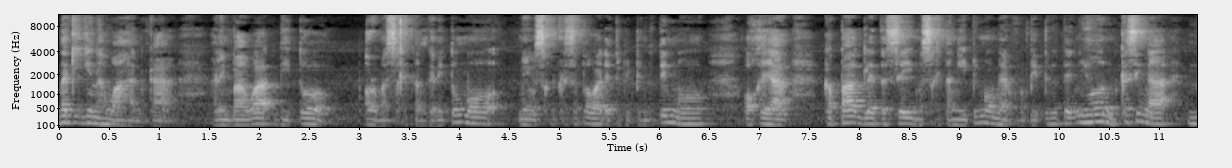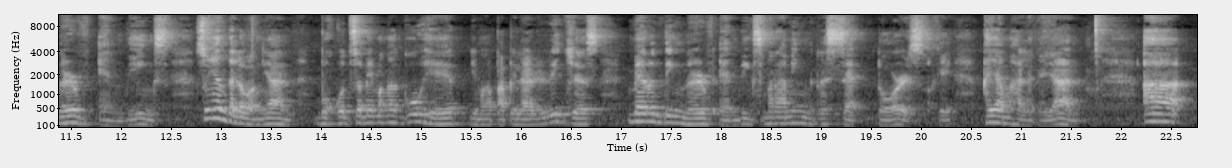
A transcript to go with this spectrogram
nagiginhawahan ka. Halimbawa, dito, or masakit ang ganito mo, may masakit ka sa tawad, ito pipindutin mo. O kaya, kapag, let us say, masakit ang ngipin mo, meron kang pipindutin, yun, kasi nga, nerve endings. So, yan dalawang yan. Bukod sa may mga guhit, yung mga papillary ridges, meron ding nerve endings, maraming receptors, okay? Kaya mahalaga yan. Ah,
